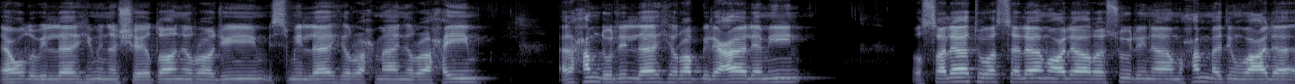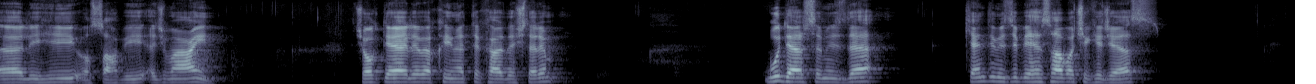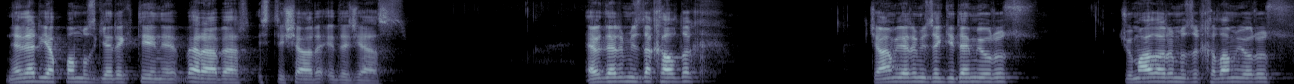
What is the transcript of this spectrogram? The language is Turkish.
Euzu billahi mineşşeytanirracim. Bismillahirrahmanirrahim. Elhamdülillahi rabbil alamin. Ve salatu ve selamu ala Resulina Muhammedin ve ala alihi ve sahbihi ecmaîn. Çok değerli ve kıymetli kardeşlerim, bu dersimizde kendimizi bir hesaba çekeceğiz. Neler yapmamız gerektiğini beraber istişare edeceğiz. Evlerimizde kaldık. Camilerimize gidemiyoruz. Cumalarımızı kılamıyoruz.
